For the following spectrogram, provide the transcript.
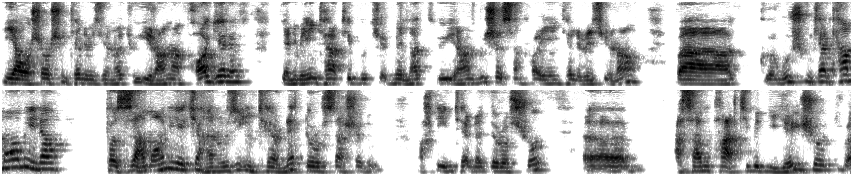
یواشاش این تلویزیون ها تو ایران هم پا گرفت. یعنی به این ترتیب بود که ملت تو ایران میشستن پای این تلویزیون ها و گوش می‌کرد. تمام اینا تا زمانیه که هنوز اینترنت درست نشده بود. وقتی اینترنت درست شد اصلا ترتیب دیگری شد و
